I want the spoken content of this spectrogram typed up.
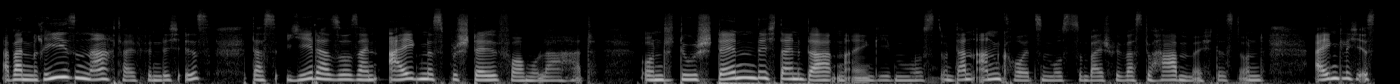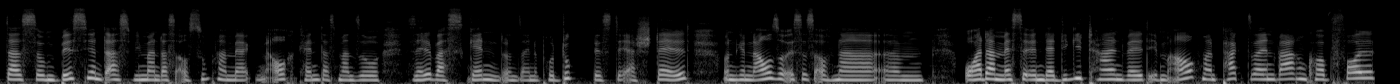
Aber ein riesen Nachteil, finde ich, ist, dass jeder so sein eigenes Bestellformular hat und du ständig deine Daten eingeben musst und dann ankreuzen musst, zum Beispiel, was du haben möchtest. Und eigentlich ist das so ein bisschen das, wie man das aus Supermärkten auch kennt, dass man so selber scannt und seine Produktliste erstellt. Und genauso ist es auf einer ähm, Ordermesse in der digitalen Welt eben auch. Man packt seinen Warenkorb voll,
